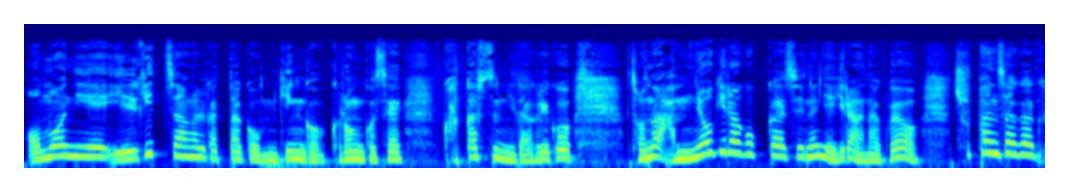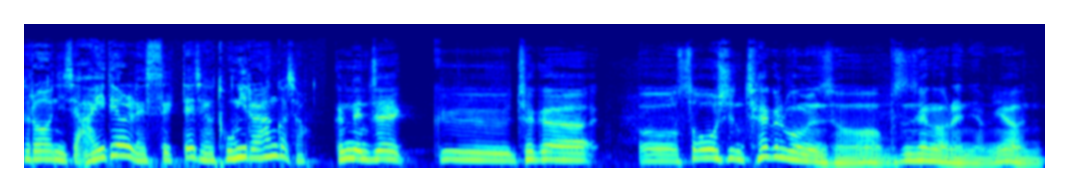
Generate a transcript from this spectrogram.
어머니의 일기장을 갖다가 옮긴 거 그런 것에 가깝습니다. 그리고 저는 압력이라고까지는 얘기를 안 하고요. 출판사가 그런 그런 이제 아이디어를 냈을 때 제가 동의를 한 거죠. 근데 이제 그 제가 어, 써오신 책을 보면서 무슨 생각을 했냐면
